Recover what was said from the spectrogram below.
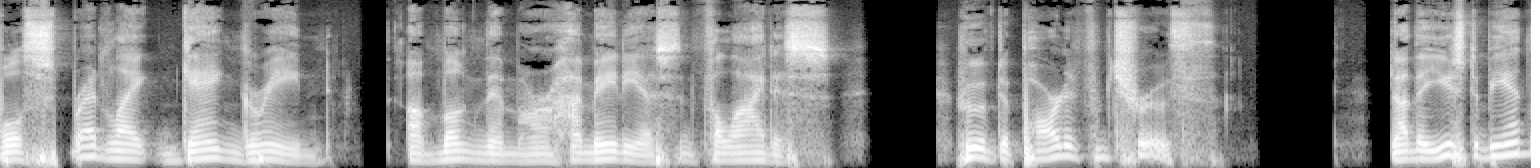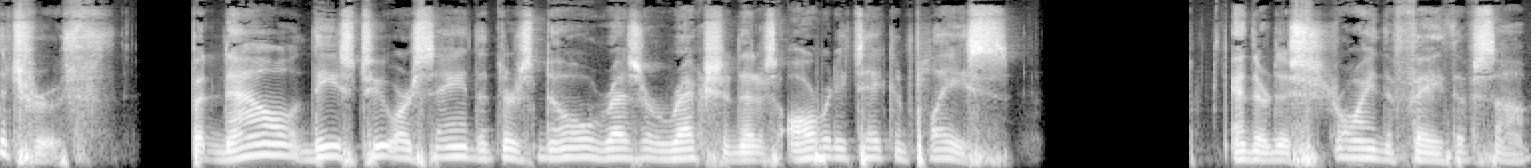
will spread like gangrene. Among them are Hymenaeus and Philetus, who have departed from truth now, they used to be in the truth, but now these two are saying that there's no resurrection, that has already taken place, and they're destroying the faith of some.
